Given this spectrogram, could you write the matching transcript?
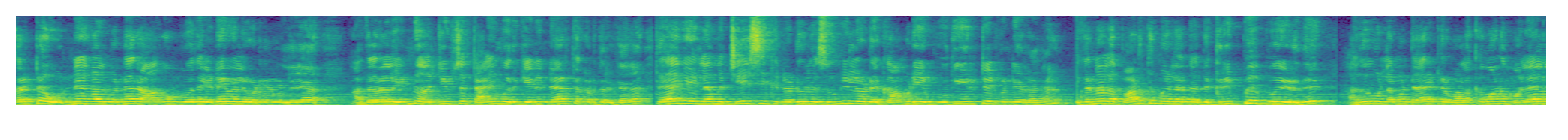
கரெக்டாக ஒன்றே கால் மணி நேரம் ஆகும்போது இடைவேளை விடணும் இல்லையா? அதனால் இன்னும் அஞ்சு நிமிஷம் டைம் இருக்கேன்னு நேரத்தை கடத்துறதுக்காக தேவையில்லாமல் சேசிக்கு நடுவில் சுனிலோட காமெடியை போது இரிட்டேட் பண்ணிடுறாங்க. இதனால் படத்து மேலே அந்த கிரிப்பே போயிடுது. அதுவும் இல்லாமல் டேரக்டர் வழக்கமான மலையாள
